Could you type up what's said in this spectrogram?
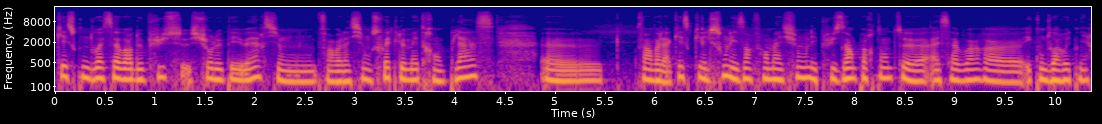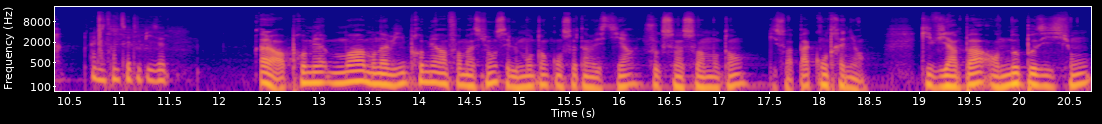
qu'est-ce qu'on doit savoir de plus sur le PER si on, enfin voilà, si on souhaite le mettre en place Enfin voilà, quelles sont les informations les plus importantes à savoir et qu'on doit retenir à la fin de cet épisode? Alors, moi, à mon avis, première information, c'est le montant qu'on souhaite investir. Il faut que ce soit un montant qui soit pas contraignant, qui vient pas en opposition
